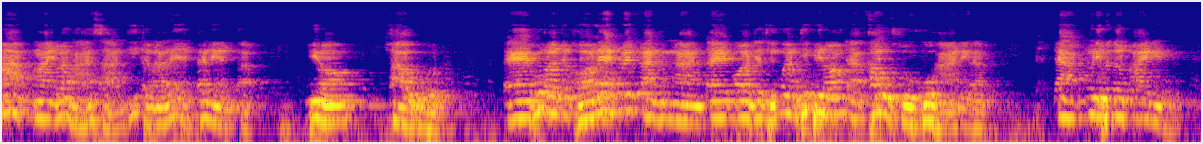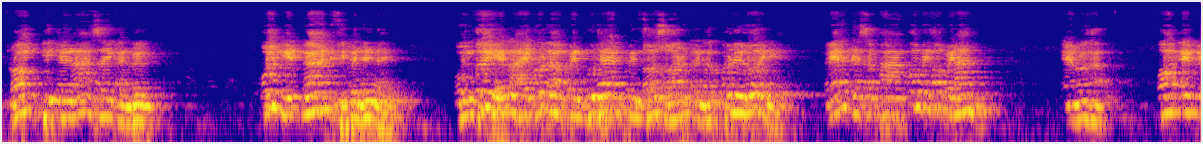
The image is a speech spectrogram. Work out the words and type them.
มากมายมหาศาลที่จะมาแลกคะแนนกับพี่น้องชาวอุบลแต่พวกเราจะขอแลกด้วยการทำงาน แต่ก่อนจะถึงวันที่พี่น้องจะเข้าสู่คูหาเนี่ยครับ จากวันนี้เป็นต้นไปเนี่ย ร้องพิจารณาใส่กันเบิ่งคนเหตุงานที่เป็นยังไงผมเคยเห็นหลายคนเราเป็นผู้แทนเป็นสสกันครับคนเรื่อยๆนี่แม้แต่สภาก็ไม่เข้าไปนั่งแอบนะครับพราะเอ็มไป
